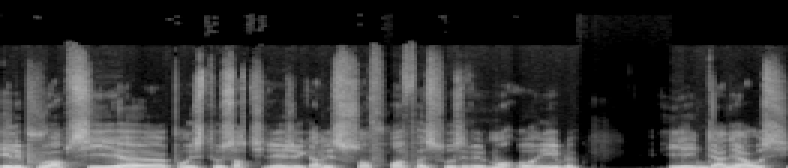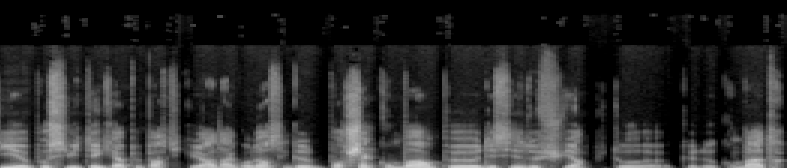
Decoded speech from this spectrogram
et les pouvoirs psy euh, pour résister au sortilège et garder son sang-froid face aux événements horribles. Il y a une dernière aussi euh, possibilité qui est un peu particulière à Dragon d'Or, c'est que pour chaque combat, on peut décider de fuir plutôt euh, que de combattre,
